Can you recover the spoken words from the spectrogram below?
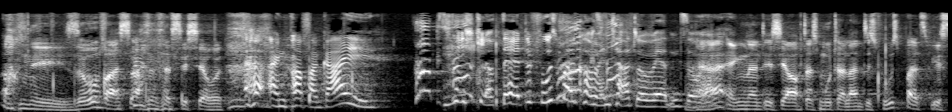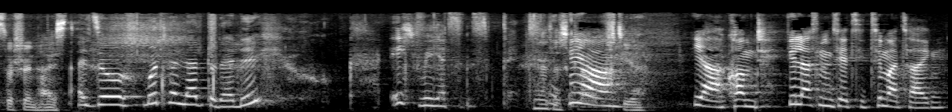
Ach nee, sowas. Also das ist ja wohl. Ein Papagei. Ich glaube, der hätte Fußballkommentator werden sollen. Ja, England ist ja auch das Mutterland des Fußballs, wie es so schön heißt. Also, Mutterland oder nicht? Ich will jetzt ins Bett. Ja, das glaube Ja. ich dir. Ja, kommt. Wir lassen uns jetzt die Zimmer zeigen.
